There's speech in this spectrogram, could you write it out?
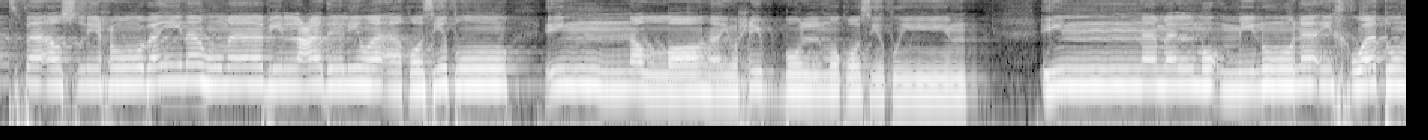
فَأَصْلِحُوا بَيْنَهُمَا بِالْعَدْلِ وَأَقْسِطُوا. إِنَّ اللَّهَ يُحِبُّ الْمُقْسِطِينَ. إِنَّمَا الْمُؤْمِنُونَ إِخْوَةٌ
